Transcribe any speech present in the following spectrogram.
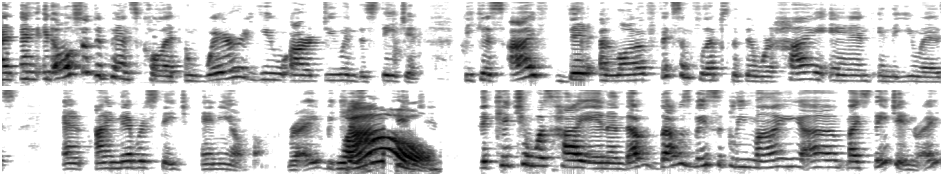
and, and it also depends, Colette, on where you are doing the staging. Because I've did a lot of fix and flips that they were high end in the US and I never staged any of them, right? Because wow. The kitchen, the kitchen was high end and that that was basically my uh my staging, right?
